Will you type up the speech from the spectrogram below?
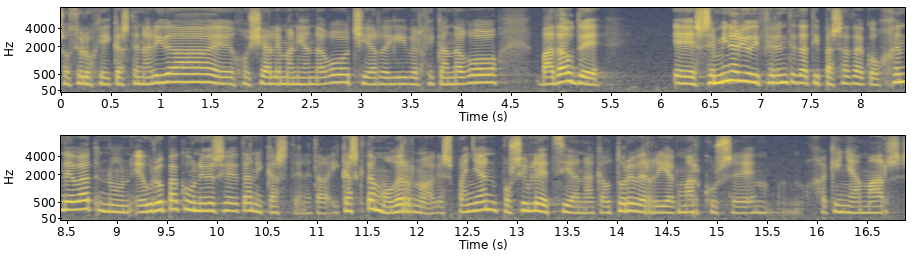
soziologia ikasten ari da, e, Josia Alemanian dago, Txiardegi Belgikan dago, badaude, e, seminario diferentetati pasatako jende bat nun Europako unibertsitateetan ikasten. Eta ikasketa modernoak, Espainian posible etzianak, autore berriak, Markus, e, Jakina, Mars,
